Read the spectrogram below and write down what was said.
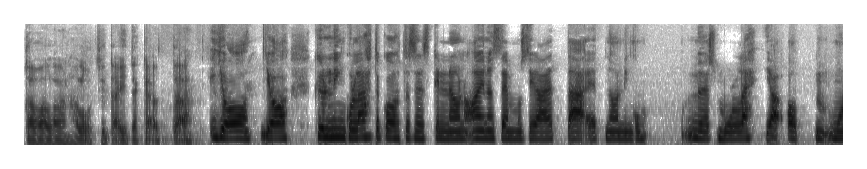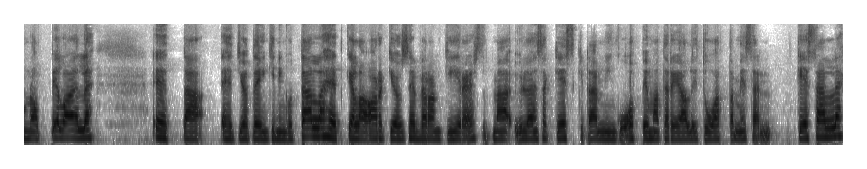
tavallaan haluat sitä itse käyttää? Joo, joo. Kyllä niin kuin lähtökohtaisesti ne on aina semmoisia, että, että ne on niin kuin myös mulle ja op, mun oppilaille. Että, että jotenkin niin kuin tällä hetkellä arki on sen verran kiireistä, että mä yleensä keskitän niin kuin oppimateriaalituottamisen kesälle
